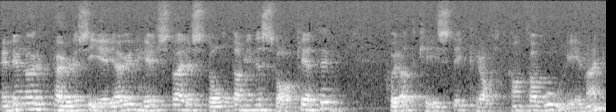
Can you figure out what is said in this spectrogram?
Eller når Paulus sier 'Jeg vil helst være stolt av mine svakheter', for at Kristi kraft kan ta bolig i meg,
